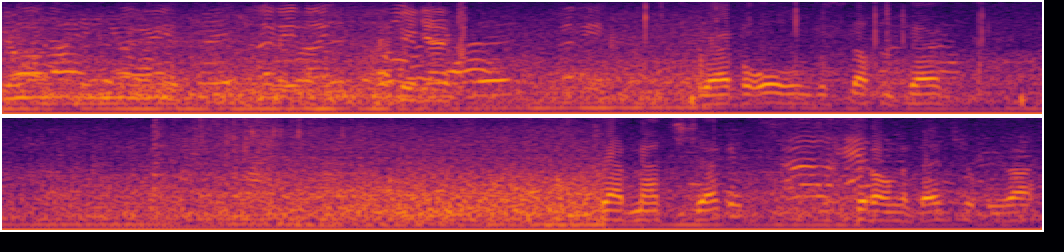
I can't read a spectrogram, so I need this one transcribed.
Your name, your name. Grab all the stuff you can. Grab Matt's jacket. Sit on the bench. You'll be right.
